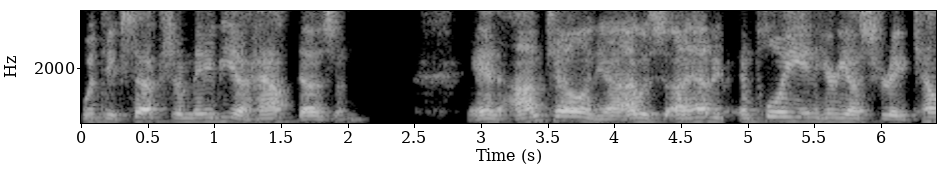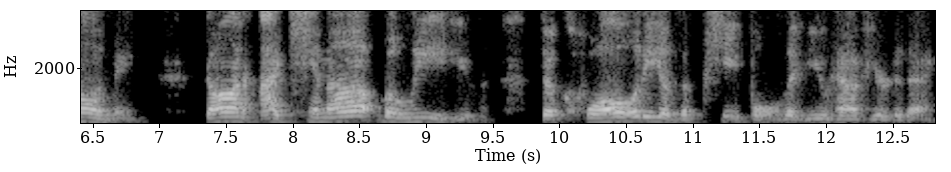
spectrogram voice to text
with the exception of maybe a half dozen. And I'm telling you, I was I had an employee in here yesterday telling me, Don, I cannot believe the quality of the people that you have here today.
